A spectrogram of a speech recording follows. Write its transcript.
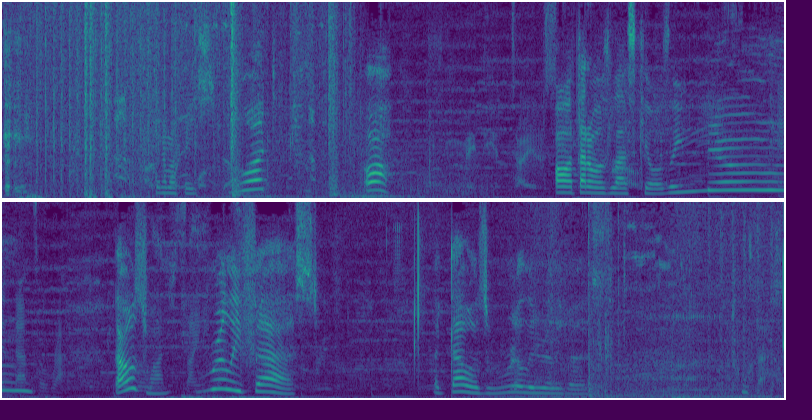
Get on my face. What? Oh! Oh, I thought it was last kill. I was like, no. That was really fast. Like that was really, really fast. Too fast.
